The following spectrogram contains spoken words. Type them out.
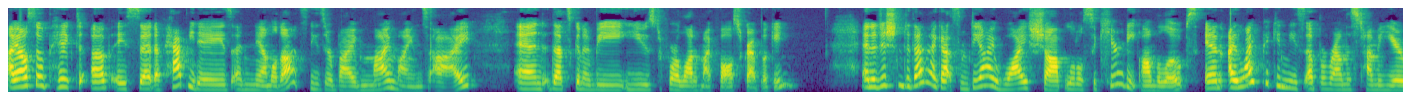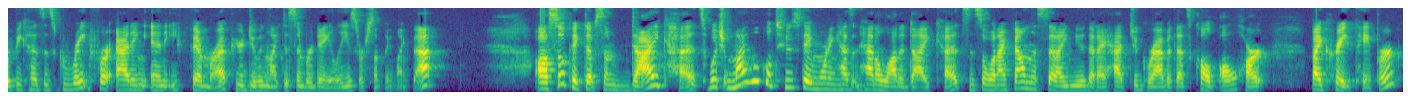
I also picked up a set of Happy Days enamel dots. These are by My Mind's Eye, and that's going to be used for a lot of my fall scrapbooking. In addition to that, I got some DIY shop little security envelopes, and I like picking these up around this time of year because it's great for adding in ephemera if you're doing like December dailies or something like that. Also picked up some die cuts, which my local Tuesday morning hasn't had a lot of die cuts, and so when I found this set, I knew that I had to grab it. That's called All Heart by Crate Paper.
